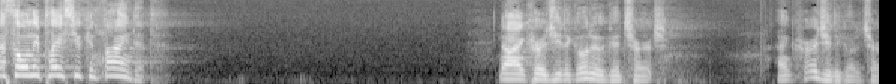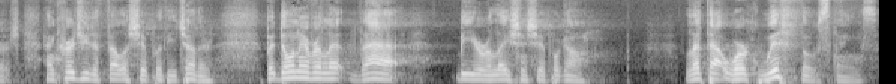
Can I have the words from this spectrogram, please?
That's the only place you can find it. Now, I encourage you to go to a good church. I encourage you to go to church. I encourage you to fellowship with each other. But don't ever let that be your relationship with God. Let that work with those things.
